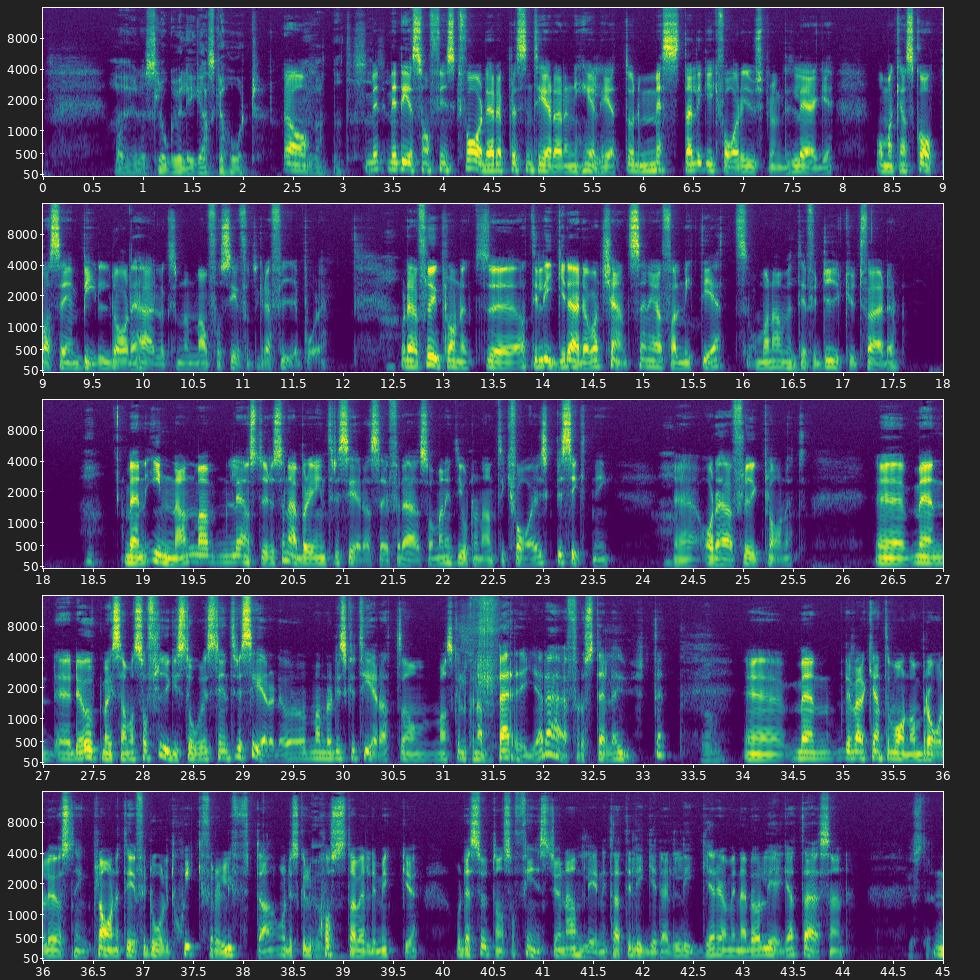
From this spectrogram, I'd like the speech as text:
Det slog väl i ganska hårt ja, i vattnet. Men, men det som finns kvar det representerar en helhet och det mesta ligger kvar i ursprungligt läge. Och man kan skapa sig en bild av det här liksom, när man får se fotografier på det. Och det här flygplanet, eh, att det ligger där, det har varit känt sedan i alla fall 91 och man har använt det för dykutfärder. Men innan man, Länsstyrelsen här började intressera sig för det här så har man inte gjort någon antikvarisk besiktning eh, av det här flygplanet. Eh, men eh, det har uppmärksammats av flyghistoriskt intresserade och man har diskuterat om man skulle kunna bärga det här för att ställa ut det. Mm. Men det verkar inte vara någon bra lösning. Planet är för dåligt skick för att lyfta och det skulle kosta väldigt mycket. Och dessutom så finns det ju en anledning till att det ligger där det ligger. Jag menar det har legat där sedan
